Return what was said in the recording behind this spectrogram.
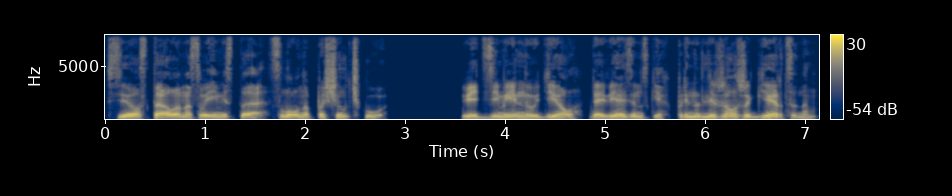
Все стало на свои места, словно по щелчку. Ведь земельный удел до Вяземских принадлежал же Герценам.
